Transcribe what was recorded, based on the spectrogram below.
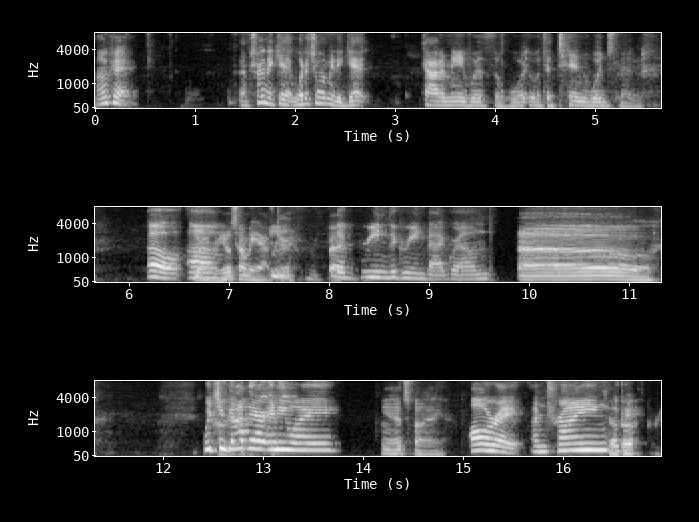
okay. I'm trying to get. What did you want me to get out of me with the with the Tin Woodsman? Oh, Whatever, um, you'll tell me after. the green, the green background, oh, which you got there anyway. yeah, that's fine. All right, I'm trying. They're Okay. both green.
